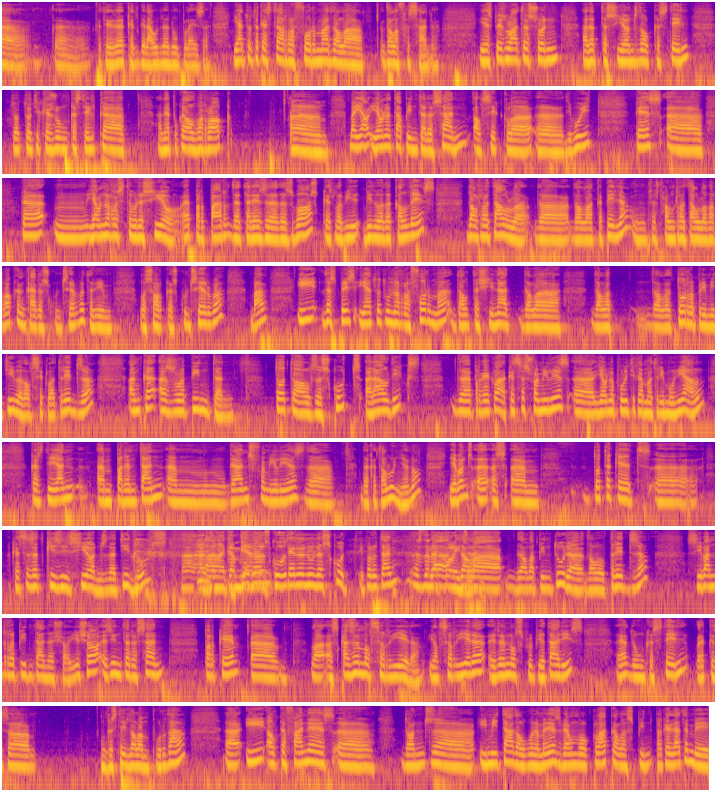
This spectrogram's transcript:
que, que tenen aquest grau de noblesa. Hi ha tota aquesta reforma de la, de la façana. I després l'altre són adaptacions del castell, tot, tot i que és un castell que en època del barroc eh, bé, hi, ha, hi ha una etapa interessant al segle eh, XVIII que és eh, que mm, hi ha una restauració eh, per part de Teresa Desbosc, que és la vídua de Calders, del retaule de, de la capella, un, es fa un retaule barroc, encara es conserva, tenim la sort que es conserva, val? i després hi ha tota una reforma del teixinat de la, de la, de la torre primitiva del segle XIII, en què es repinten tots els escuts heràldics de, perquè clar, aquestes famílies eh, hi ha una política matrimonial que es aniran emparentant amb grans famílies de, de Catalunya no? Llavors eh, es, eh, tot aquests eh, aquestes adquisicions de títols Ah, has d'anar eh, canviant tenen, l'escut. tenen un escut i per tant de, de, la, de la pintura del 13 s'hi van repintant això. I això és interessant perquè eh, la, es casen amb el Sarriera i el Sarriera eren els propietaris eh, d'un castell eh, que és eh, un castell de l'Empordà eh, i el que fan és eh, doncs eh, imitar d'alguna manera es veu molt clar que les pin... perquè allà també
